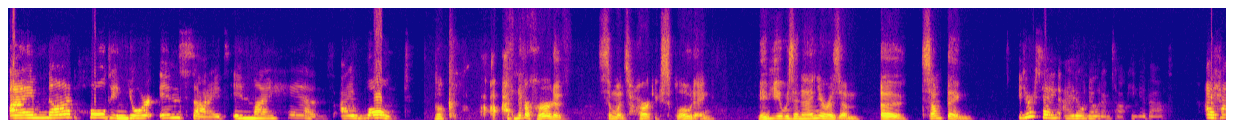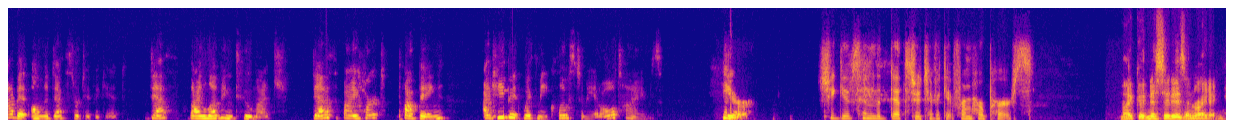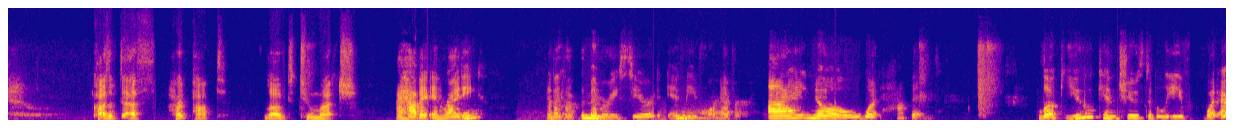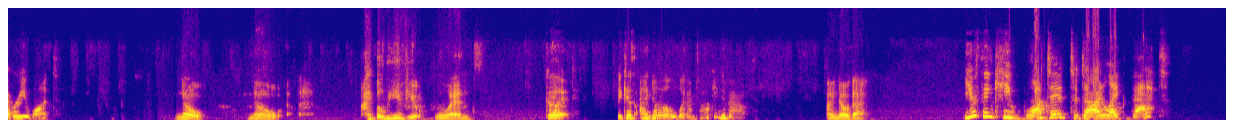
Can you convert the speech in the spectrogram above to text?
I'm not holding your insides in my hands. I won't. Look, I- I've never heard of someone's heart exploding. Maybe it was an aneurysm. Uh, something. You're saying I don't know what I'm talking about? I have it on the death certificate. Death by loving too much. Death by heart popping. I keep it with me, close to me at all times. Here. She gives him the death certificate from her purse. My goodness, it is in writing. Cause of death. Heart popped. Loved too much. I have it in writing, and I have the memory seared in me forever. I know what happened. Look, you can choose to believe whatever you want. No, no. I believe you, Luann. Good, because I know what I'm talking about. I know that. You think he wanted to die like that?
